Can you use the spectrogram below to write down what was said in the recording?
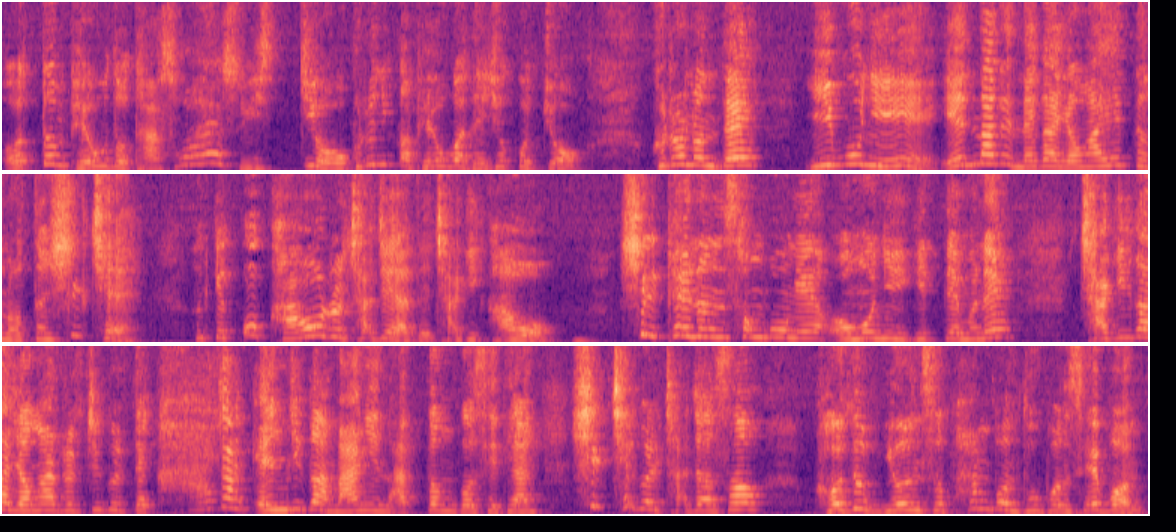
어떤 배우도 다 소화할 수 있지요. 그러니까 배우가 되셨겠죠. 그러는데 이분이 옛날에 내가 영화 했던 어떤 실체 그러니까 꼭 가오를 찾아야 돼. 자기 가오. 실패는 성공의 어머니이기 때문에 자기가 영화를 찍을 때 가장 NG가 많이 났던 것에 대한 실책을 찾아서 거듭 연습 한 번, 두 번, 세 번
